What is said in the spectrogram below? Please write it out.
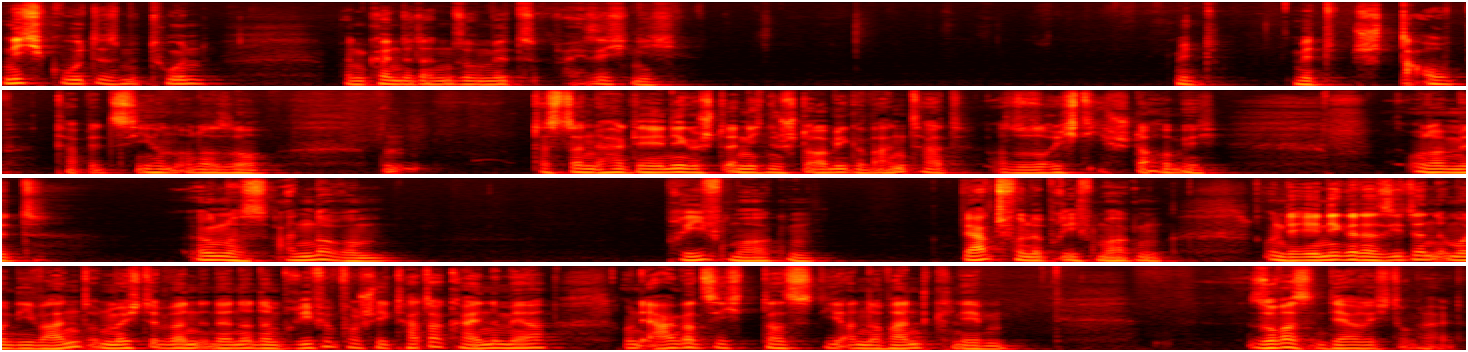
nicht Gutes mit tun. Man könnte dann so mit, weiß ich nicht, mit, mit Staub tapezieren oder so. dass dann halt derjenige ständig eine staubige Wand hat, also so richtig staubig. Oder mit irgendwas anderem. Briefmarken. Wertvolle Briefmarken. Und derjenige, der sieht dann immer die Wand und möchte, wenn er dann Briefe verschickt, hat er keine mehr und ärgert sich, dass die an der Wand kleben. Sowas in der Richtung halt.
